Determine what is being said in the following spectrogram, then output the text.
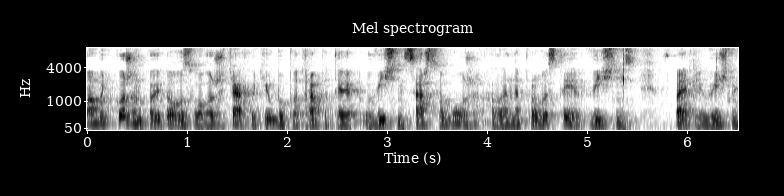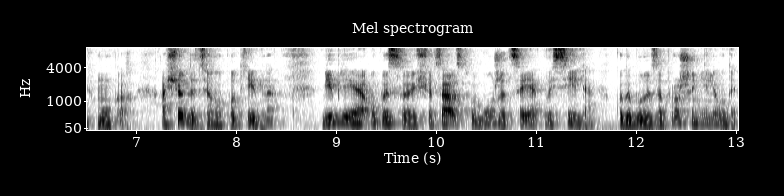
Мабуть, кожен по ітогу свого життя хотів би потрапити у вічність Царство Боже, але не провести вічність в пеклі, у вічних муках. А що для цього потрібно? Біблія описує, що Царство Боже це як весілля, куди будуть запрошені люди.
